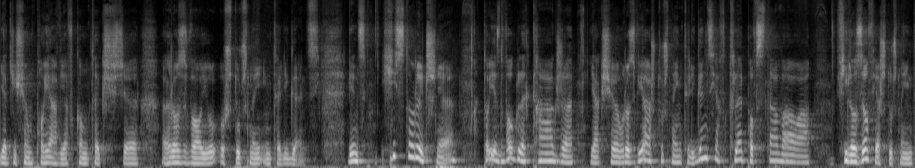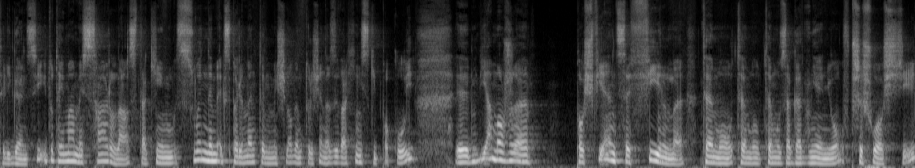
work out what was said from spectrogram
jaki się pojawia w kontekście rozwoju sztucznej inteligencji. Więc historycznie to jest w ogóle tak, że jak się rozwijała sztuczna inteligencja, w tle powstawała filozofia sztucznej inteligencji i tutaj mamy Sarla z takim słynnym eksperymentem myślowym, który się nazywa Chiński Pokój. Ja może poświęcę film temu, temu, temu zagadnieniu w przyszłości.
